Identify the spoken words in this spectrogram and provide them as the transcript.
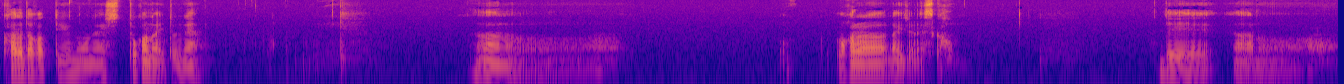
体かっていうのをね知っとかないとねあの分からないじゃないですか。であの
